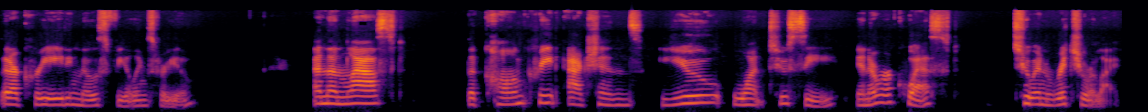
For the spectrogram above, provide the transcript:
that are creating those feelings for you. And then last, the concrete actions you want to see in a request to enrich your life.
